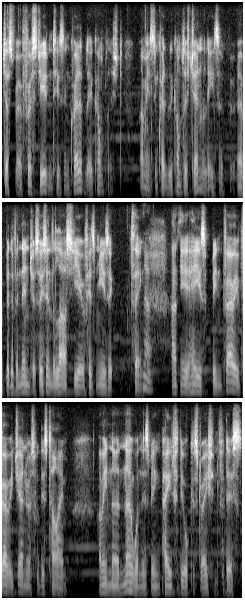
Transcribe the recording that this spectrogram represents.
Just for, for a student, he's incredibly accomplished. I mean, he's incredibly accomplished generally. He's a, a bit of a ninja. So he's in the last year of his music thing, Yeah. and he he's been very very generous with his time. I mean, uh, no one is being paid for the orchestration for this.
